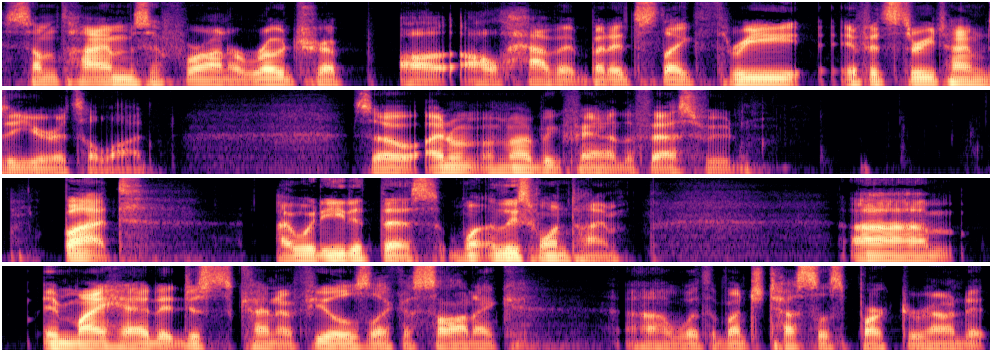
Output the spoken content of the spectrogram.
Sometimes if we're on a road trip, I'll, I'll have it, but it's like three. If it's three times a year, it's a lot. So I don't. I'm not a big fan of the fast food, but I would eat at this one, at least one time. Um, in my head, it just kind of feels like a Sonic uh, with a bunch of Teslas parked around it.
